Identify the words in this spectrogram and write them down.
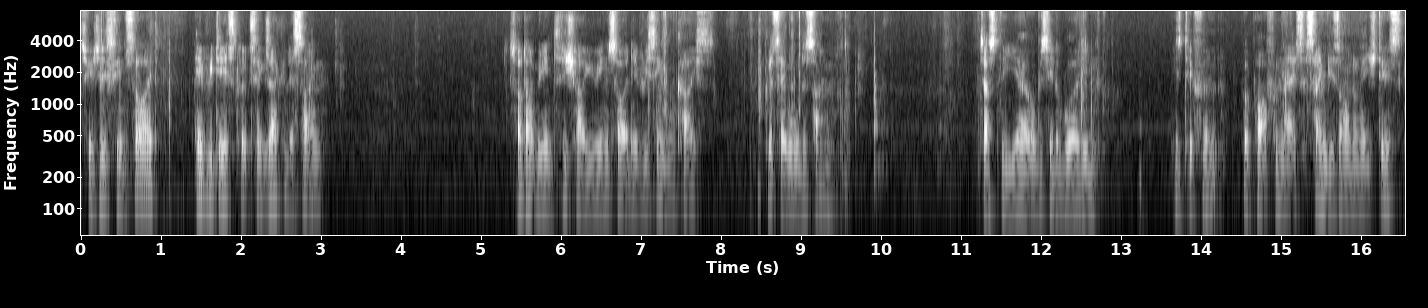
Two discs inside. Every disc looks exactly the same. So I don't really need to show you inside every single case because they're all the same. Just the uh, obviously the wording is different, but apart from that, it's the same design on each disc.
